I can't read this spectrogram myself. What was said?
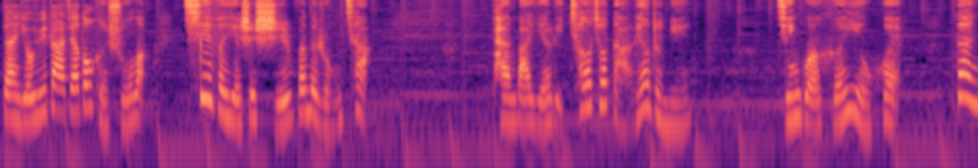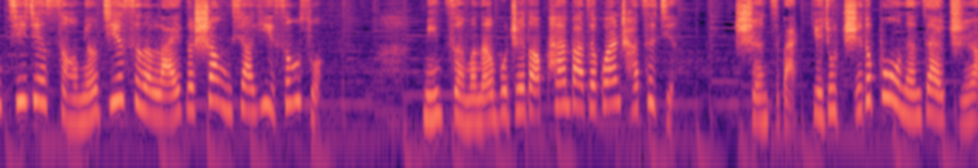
但由于大家都很熟了，气氛也是十分的融洽。潘爸眼里悄悄打量着明，尽管很隐晦。但激进扫描机似的来一个上下一搜索，明怎么能不知道潘爸在观察自己？身子板也就直的不能再直。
